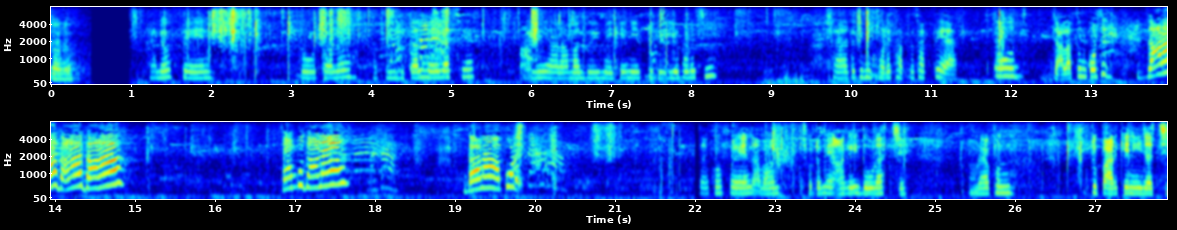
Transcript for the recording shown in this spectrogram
চলো। হ্যালো ফ্রেন্ড তো চলো, এখন বিকাল হয়ে গেছে। আমি আর আমার দুই মেয়েকে নিয়ে একটু বেরিয়ে পড়েছি। সারাটা দিন ঘরে থাকতে থাকতে এত জ্বালাতন করছে। দাঁড়া দাঁড়া দাঁড়া! চাম্পু, দাঁড়া! দাঁড়া, পড়ে। দেখো ফ্রেন্ড আমার ছোট মেয়ে আগেই দৌড়াচ্ছে। আমরা এখন একটু পার্কে নিয়ে যাচ্ছি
